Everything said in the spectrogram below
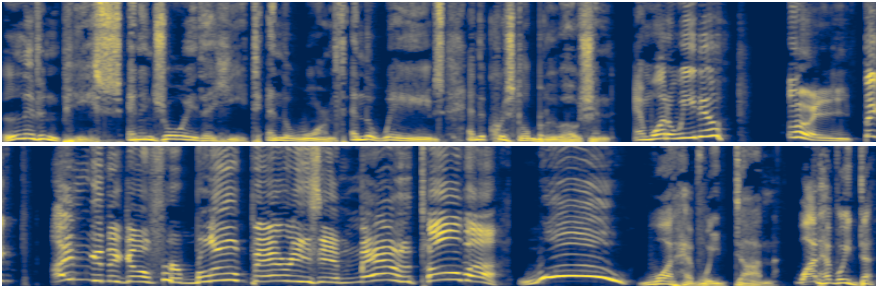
Live in peace and enjoy the heat and the warmth and the waves and the crystal blue ocean. And what do we do? I think I'm gonna go for blueberries in Manitoba. Woo! What have we done? What have we done?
